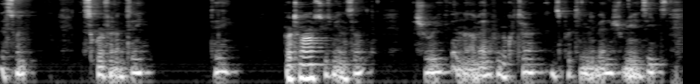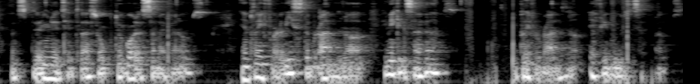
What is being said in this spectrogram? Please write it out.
This one, the quarterfinal today, today, or tomorrow, excuse me, on the 7th. Cherif and Ahmed from Qatar and Sporting Benesch from the United States. That's the United States last hope to go to the semifinals and play for at least the bronze medal. If you make it to semifinals, you play for bronze medal. If you lose the semifinals,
